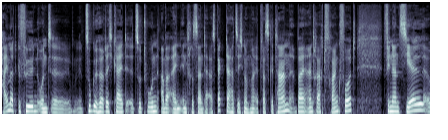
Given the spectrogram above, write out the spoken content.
Heimatgefühlen und äh, Zugehörigkeit äh, zu tun, aber ein interessanter Aspekt. Da hat sich nochmal etwas getan bei Eintracht Frankfurt. Finanziell äh,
